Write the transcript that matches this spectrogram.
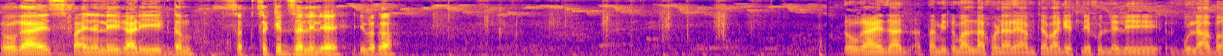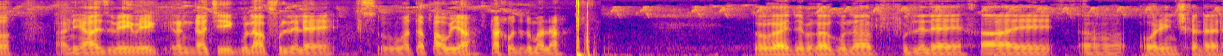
हो गायज फायनली गाडी एकदम चकचकीत झालेली आहे हे बघा. तो गाय आज आता मी तुम्हाला दाखवणार आहे आमच्या बागेतली फुललेली गुलाबं आणि आज वेगवेग रंगाची गुलाब फुललेले आहे. सो आता पाहूया दाखवतो तुम्हाला. तो गाय ते बघा गुलाब फुललेले आहे. हा आहे ऑरेंज कलर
